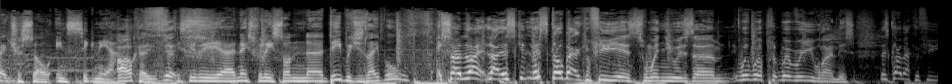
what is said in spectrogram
Spectrasoul Insignia. Oh, okay, yeah. It's going to be uh, next release on uh, dBridge's label. So like, like let's let's go back a few years to when you was um. We'll, we'll, we'll rewind this. Let's go back a few years.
